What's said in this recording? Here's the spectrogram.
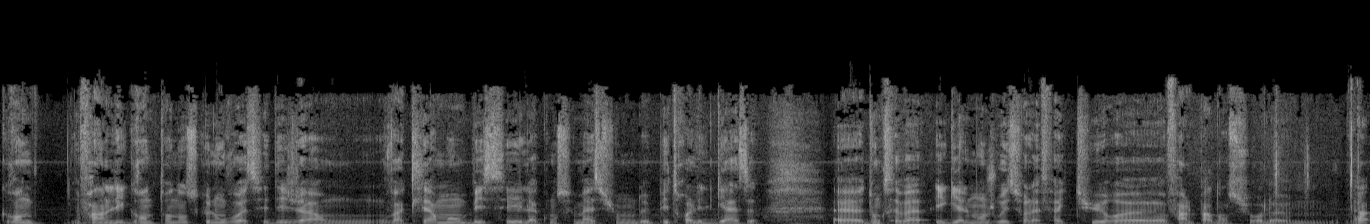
grandes enfin, les grandes tendances que l'on voit, c'est déjà, on, va clairement baisser la consommation de pétrole et de gaz. Euh, donc, ça va également jouer sur la facture, euh, enfin, pardon, sur le, ah,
